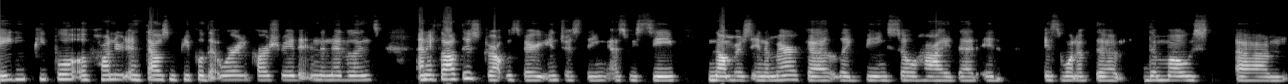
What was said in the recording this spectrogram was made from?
80 people of 100,000 people that were incarcerated in the Netherlands. And I thought this drop was very interesting as we see numbers in America like being so high that it is one of the the most um,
